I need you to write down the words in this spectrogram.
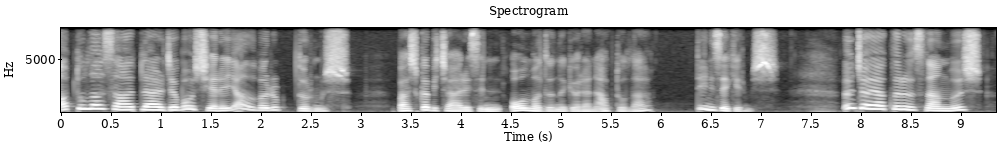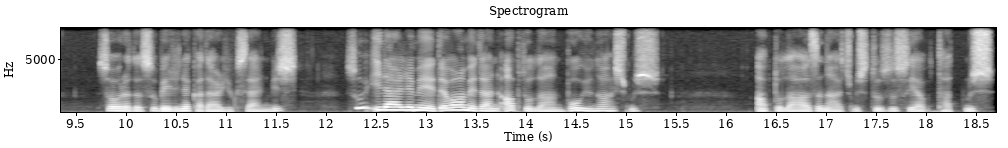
Abdullah saatlerce boş yere yalvarıp durmuş. Başka bir çaresinin olmadığını gören Abdullah denize girmiş. Önce ayakları ıslanmış, sonra da su beline kadar yükselmiş. Su ilerlemeye devam eden Abdullah'ın boyunu aşmış. Abdullah ağzını açmış, tuzlu suya tatmış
